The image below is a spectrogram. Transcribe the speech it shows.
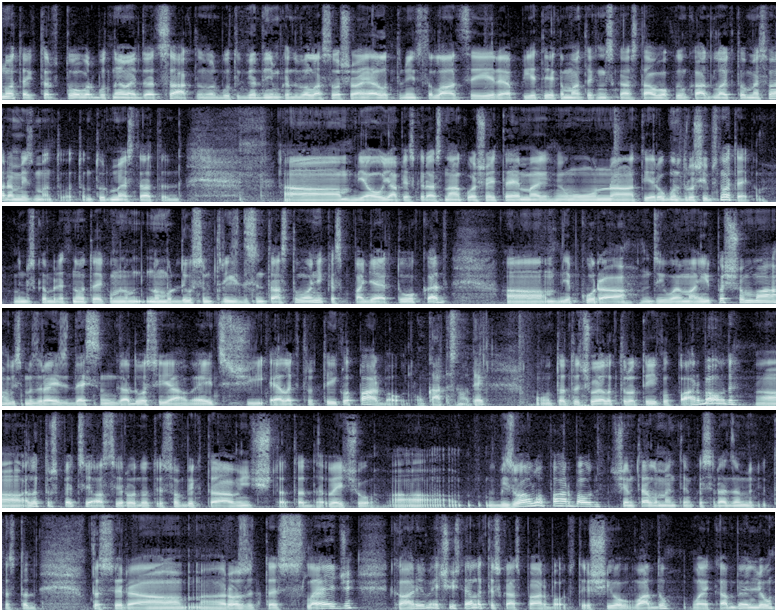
noteikti ar to varbūt nevajadzētu sākt. Un varbūt ir gadījumi, kad vēl esošā elektroinstalācija ir pietiekamā tehniskā stāvoklī un kādu laiku to mēs varam izmantot. Un tur mēs tā tad. Jau jāpieskarās nākošai tēmai, un tie ir ugunsdrošības noteikumi. Ministrs kabineta noteikumi numur 238, kas paģēra to, ka um, jebkurā dzīvojamā īpašumā vismaz reizi desmit gados jāveic šī elektrotīkla pārbaude. Un kā tas notiek? Un tad šo elektrotīklu pārbaude, elektrospeciālists ierodoties objektā, viņš tad veic šo vizuālo pārbaudi šiem elementiem, kas redzami. Tas, tad, tas ir rozetes slēdži, kā arī veic šīs elektriskās pārbaudes, tieši šo vadu vai kabeļu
